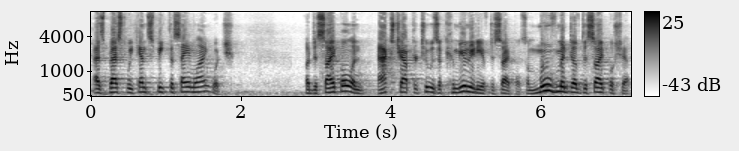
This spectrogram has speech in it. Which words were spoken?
as best we can, speak the same language. A disciple in Acts chapter 2 is a community of disciples, a movement of discipleship,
